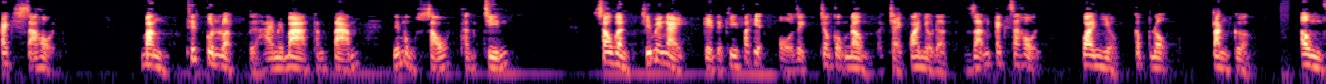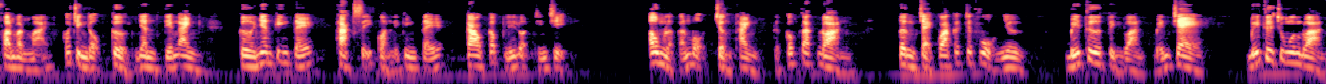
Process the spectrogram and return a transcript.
cách xã hội bằng thiết quân luật từ 23 tháng 8 đến mùng 6 tháng 9. Sau gần 90 ngày kể từ khi phát hiện ổ dịch trong cộng đồng và trải qua nhiều đợt giãn cách xã hội qua nhiều cấp độ tăng cường, ông Phan Văn Mãi có trình độ cử nhân tiếng Anh, cử nhân kinh tế, thạc sĩ quản lý kinh tế, cao cấp lý luận chính trị. Ông là cán bộ trưởng thành từ công tác đoàn, từng trải qua các chức vụ như Bí thư tỉnh đoàn Bến Tre, Bí thư Trung ương đoàn,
